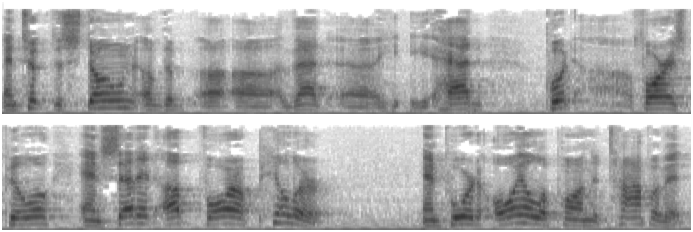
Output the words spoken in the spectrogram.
and took the stone of the uh, uh, that uh, he had put uh, for his pillow and set it up for a pillar and poured oil upon the top of it.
